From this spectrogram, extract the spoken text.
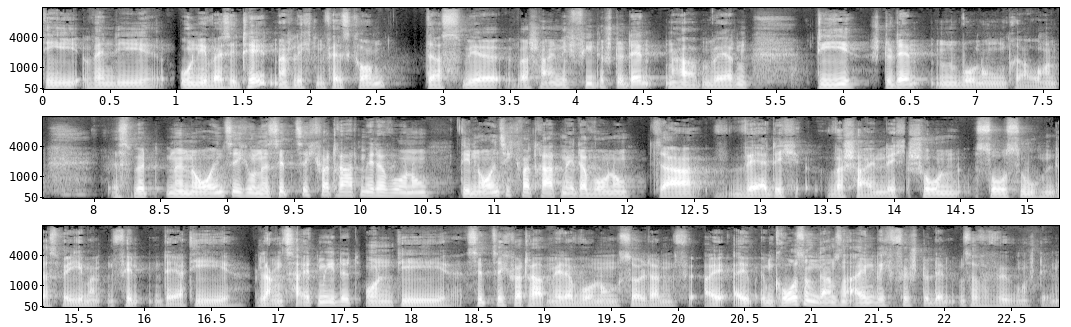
die, wenn die Universität nach Lichtenfels kommt, dass wir wahrscheinlich viele Studenten haben werden, die Studentenwohnungen brauchen. Es wird eine 90 und eine 70 Quadratmeter Wohnung. Die 90 Quadratmeter Wohnung, da werde ich wahrscheinlich schon so suchen, dass wir jemanden finden, der die Langzeit mietet. Und die 70 Quadratmeter Wohnung soll dann für, im Großen und Ganzen eigentlich für Studenten zur Verfügung stehen.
